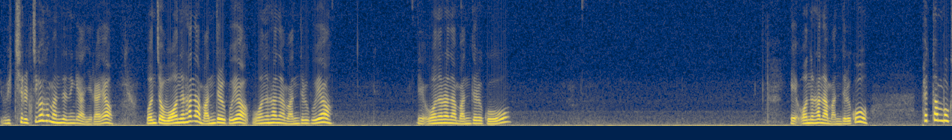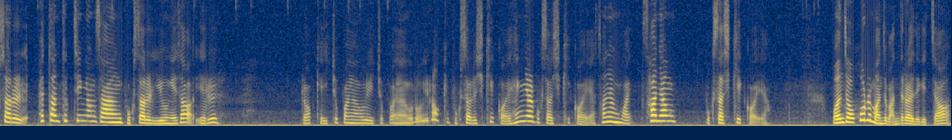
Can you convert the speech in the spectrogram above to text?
위치를 찍어서 만드는 게 아니라요. 먼저 원을 하나 만들고요. 원을 하나 만들고요. 예, 원을 하나 만들고 예, 원을 하나 만들고 패턴 복사를 패턴 특징 형상 복사를 이용해서 얘를 이렇게 이쪽 방향으로 이쪽 방향으로 이렇게 복사를 시킬 거예요. 행렬 복사 시킬 거예요. 선형 바- 선형 복사 시킬 거예요. 먼저 홀을 먼저 만들어야 되겠죠.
